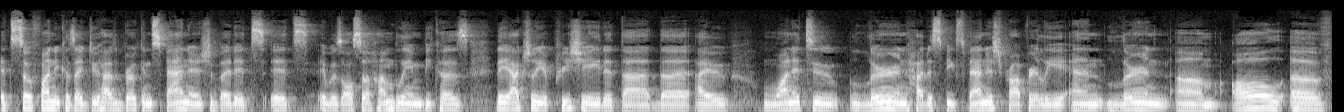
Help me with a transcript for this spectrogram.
it's so funny because I do have broken Spanish, but it's it's it was also humbling because they actually appreciated that that I wanted to learn how to speak Spanish properly and learn um, all of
